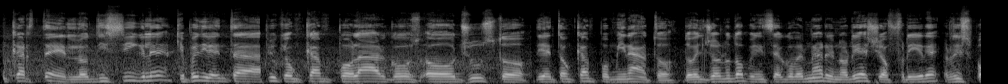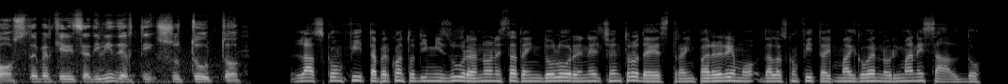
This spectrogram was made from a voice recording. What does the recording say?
un cartello di sigle che poi diventa più che un campo largo o giusto, diventa un campo minato dove il giorno dopo inizi a governare e non riesci a offrire risposte perché inizi a dividerti su tutto. La sconfitta per quanto di misura non è stata indolore nel centrodestra, impareremo dalla sconfitta ma il governo rimane saldo,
